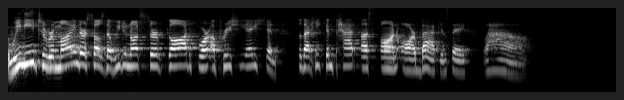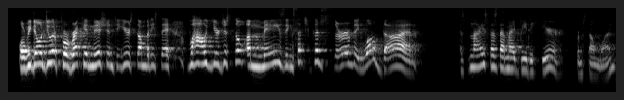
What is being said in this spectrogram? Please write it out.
We need to remind ourselves that we do not serve God for appreciation so that He can pat us on our back and say, wow. Or we don't do it for recognition to hear somebody say, wow, you're just so amazing, such good serving, well done. As nice as that might be to hear from someone.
